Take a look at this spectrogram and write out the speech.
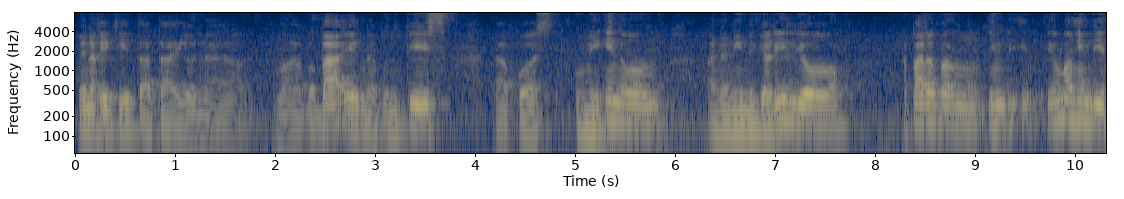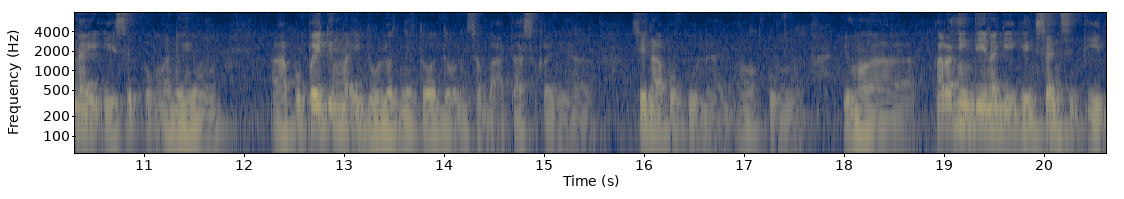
may nakikita tayo na mga babae na buntis, tapos umiinom, ah, naninigarilyo, na para bang hindi, yung bang hindi naiisip kung ano yung uh, po pwedeng maidulot nito doon sa bata sa kanya sinapupunan. No? Kung yung mga parang hindi nagiging sensitive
